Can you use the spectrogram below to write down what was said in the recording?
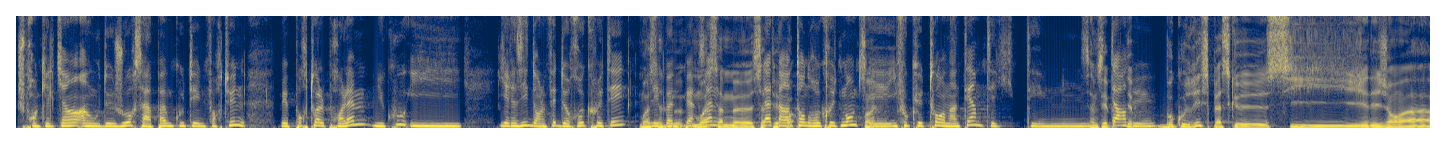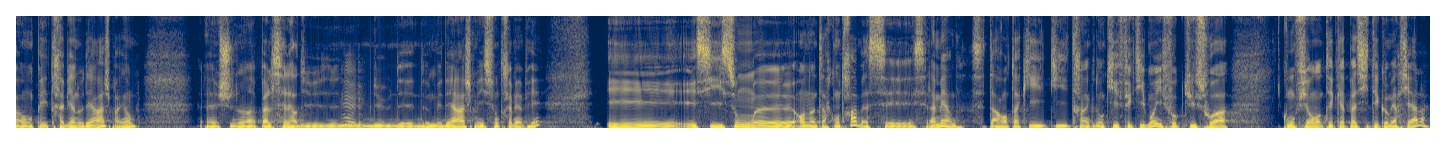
je prends quelqu'un un ou deux jours ça va pas me coûter une fortune mais pour toi le problème du coup il, il réside dans le fait de recruter Moi, les bonnes me- personnes moi, ça me, ça là t'as un temps de recrutement qui Ouais. est il faut que toi en interne t'es es une ça me fait star porter du beaucoup de risques parce que si j'ai des gens à, on paye très bien nos DRH par exemple, euh, je ne donnerai pas le salaire du, du- Hmm. du- de, mes DRH mais ils sont très bien payés. Et, et s'ils sont euh, en intercontrat, bah c'est la merde. C'est ta renta qui, qui trinque. Donc effectivement, il faut que tu sois confiant dans tes capacités commerciales.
